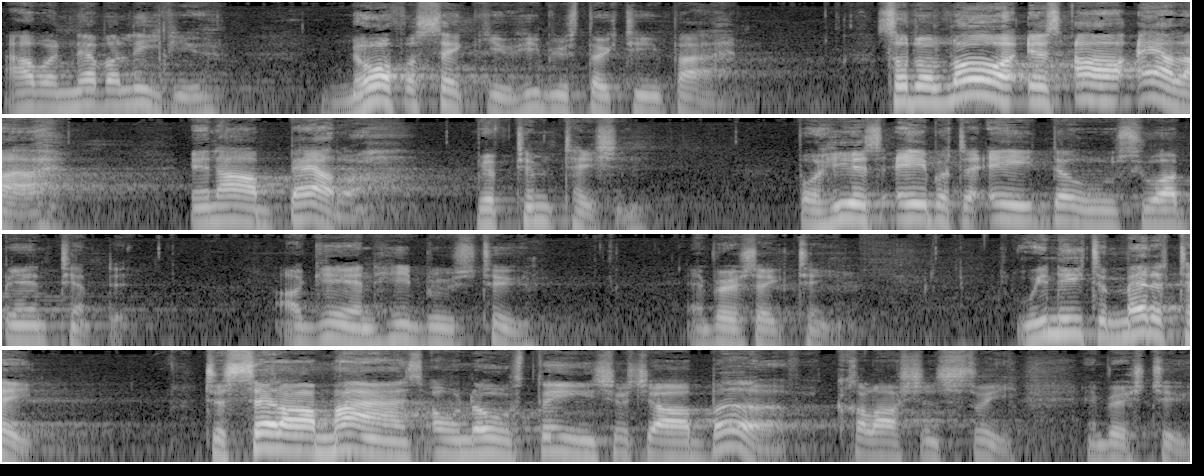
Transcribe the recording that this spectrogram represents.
I will never leave you nor forsake you. Hebrews 13 5. So the Lord is our ally in our battle with temptation, for he is able to aid those who are being tempted. Again, Hebrews 2 and verse 18. We need to meditate to set our minds on those things which are above, Colossians 3 and verse 2.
